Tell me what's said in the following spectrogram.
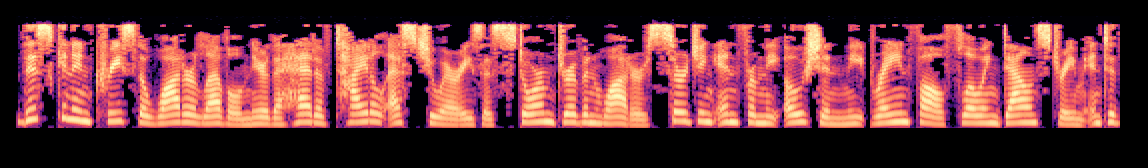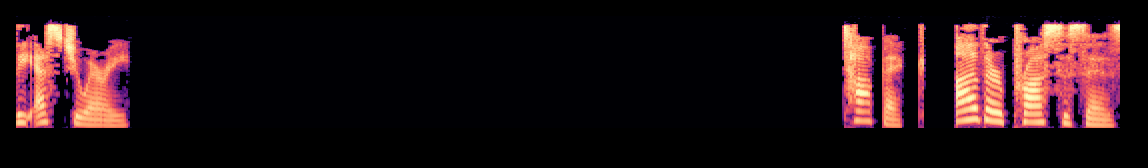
This can increase the water level near the head of tidal estuaries as storm-driven waters surging in from the ocean meet rainfall flowing downstream into the estuary. Topic. Other processes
